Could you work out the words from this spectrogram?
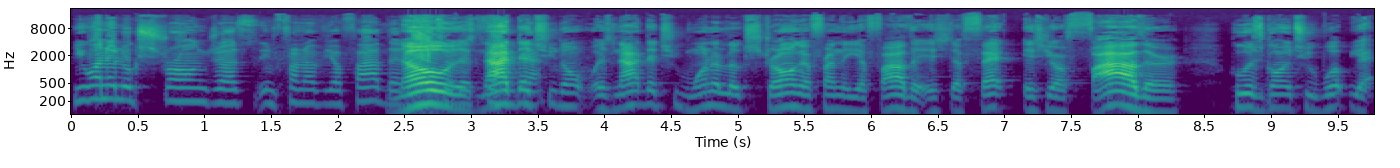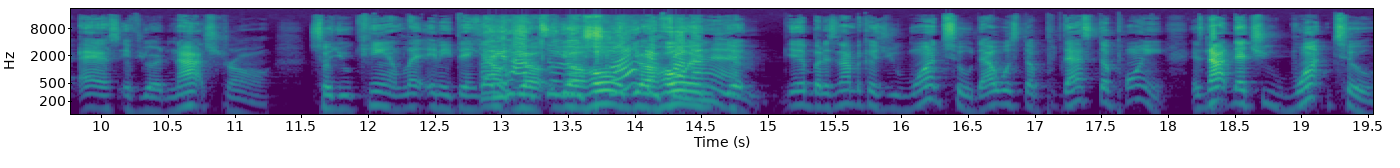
You want to look strong just in front of your father. No, it's not that, that, you don't. It's not that you want to look strong in front of your father. It's the fact it's your father who is going to whoop your ass if you're not strong. So you can't let anything so out. You have your your whole your whole yeah, but it's not because you want to. That was the that's the point. It's not that you want to.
